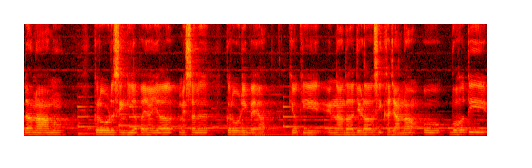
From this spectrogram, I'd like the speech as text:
ਦਾ ਨਾਮ ਕਰੋੜ ਸਿੰਘੀਆ ਪਿਆ ਜਾਂ ਮਿਸਲ ਕਰੋੜੀ ਪਿਆ। ਕਿਉਂਕਿ ਇਹਨਾਂ ਦਾ ਜਿਹੜਾ ਸੀ ਖਜ਼ਾਨਾ, ਉਹ ਬਹੁਤ ਹੀ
